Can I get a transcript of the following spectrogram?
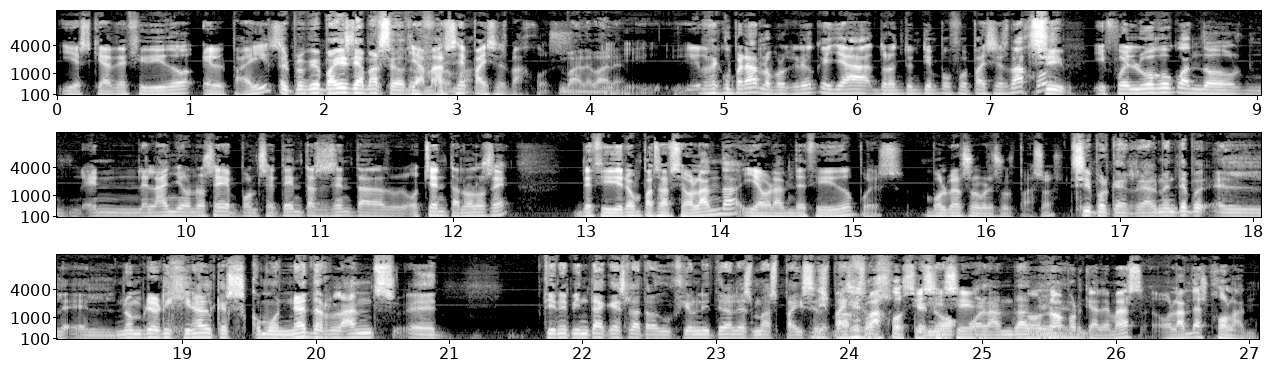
y es que ha decidido el país El propio país llamarse de otra llamarse forma. Países Bajos. Vale, vale. Y, y recuperarlo, porque creo que ya durante un tiempo fue Países Bajos Sí. y fue luego cuando en el año, no sé, pon 70, 60, 80, no lo sé, decidieron pasarse a Holanda y habrán decidido pues volver sobre sus pasos. Sí, porque realmente pues, el, el nombre original, que es como Netherlands, eh, tiene pinta que es la traducción literal es más Países De Países Bajos, sí, que sí, no sí. Holanda. no, de- no, porque además Holanda es Holland,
